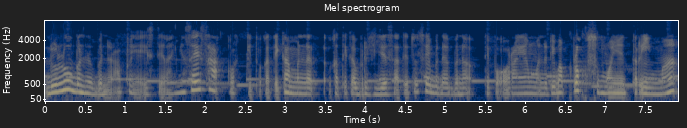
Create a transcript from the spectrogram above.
dulu bener-bener apa ya istilahnya saya saklek gitu. Ketika mener, ketika berhijrah saat itu saya benar-benar tipe orang yang menerima plok semuanya terima.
